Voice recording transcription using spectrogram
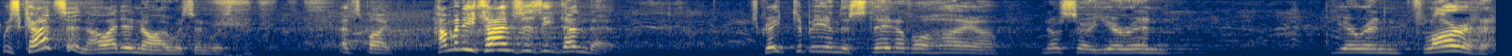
Wisconsin. Oh, I didn't know I was in Wisconsin. That's fine. How many times has he done that? It's great to be in the state of Ohio. No, sir, you're in you're in Florida.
